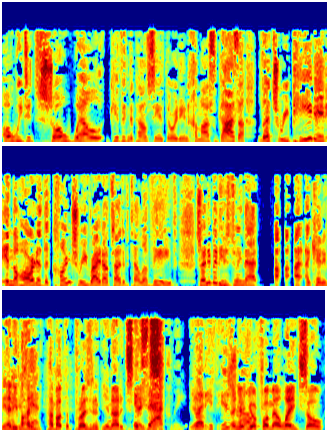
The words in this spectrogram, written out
Oh, we did so well giving the Palestinian Authority and Hamas Gaza. Let's repeat it in the heart of the country right outside of Tel Aviv. So anybody who's doing that I, I, can't even Anybody? Understand. How about the president of the United States? Exactly. Yeah. But if Israel, and you're, you're, from L.A., so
